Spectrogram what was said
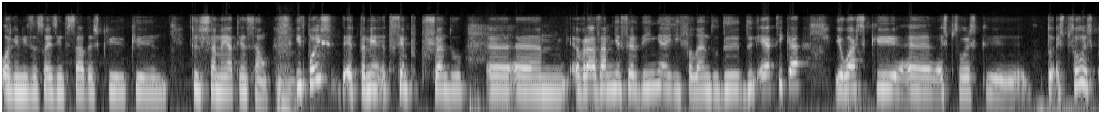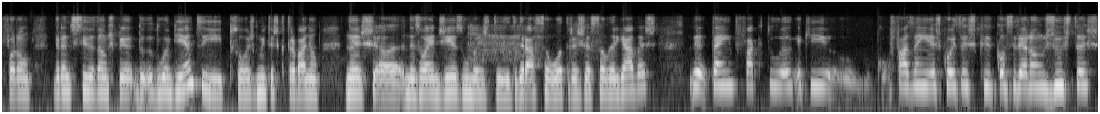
organizações interessadas que, que, que lhes chamem a atenção. Uhum. E depois, também sempre puxando um, a brasa à minha sardinha e falando de, de ética, eu acho que as pessoas que as pessoas que foram grandes cidadãos do, do ambiente e pessoas muitas que trabalham nas, nas ONGs, umas de, de graça, outras assalariadas, têm de facto aqui fazem as coisas que consideram justas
